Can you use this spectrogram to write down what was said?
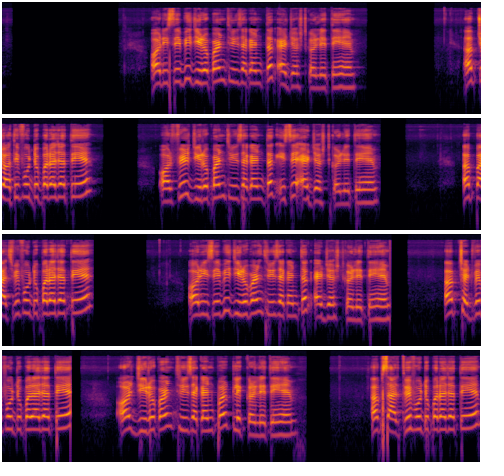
और इसे भी ज़ीरो पॉइंट थ्री सेकेंड तक एडजस्ट कर लेते हैं। अब चौथे फ़ोटो पर आ जाते हैं। और फिर ज़ीरो पॉइंट थ्री सेकेंड तक इसे एडजस्ट कर लेते हैं। अब पाँचवें फ़ोटो पर आ जाते हैं। और इसे भी ज़ीरो पॉइंट थ्री सेकेंड तक एडजस्ट कर लेते हैं। अब छठवें फ़ोटो पर आ जाते हैं और ज़ीरो पॉइंट थ्री सेकेंड पर क्लिक कर लेते हैं। अब सातवें फ़ोटो पर आ जाते हैं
